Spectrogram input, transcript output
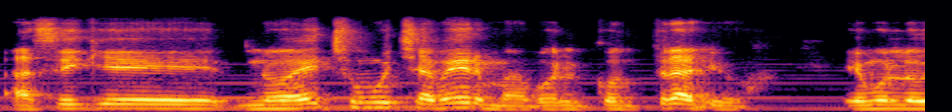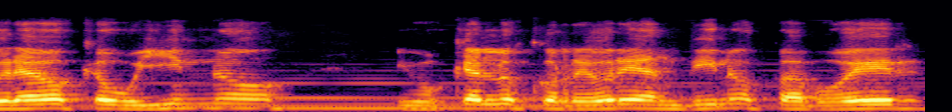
así que no ha hecho mucha merma, por el contrario, hemos logrado escabullirnos y buscar los corredores andinos para poder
